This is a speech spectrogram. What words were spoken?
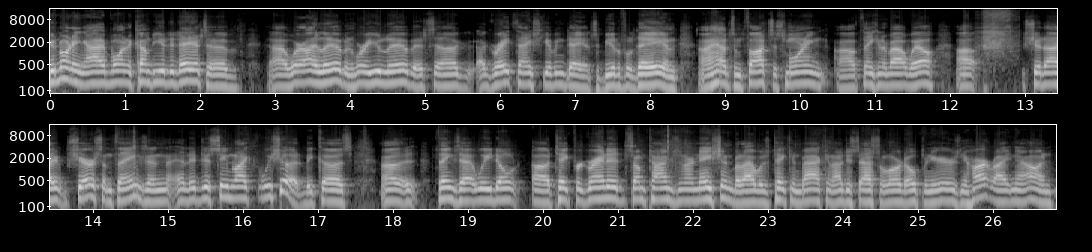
Good morning. I want to come to you today. It's a, uh, where I live and where you live. It's a, a, great Thanksgiving day. It's a beautiful day, and I had some thoughts this morning uh, thinking about, well, uh, should I share some things? And, and it just seemed like we should because uh, things that we don't uh, take for granted sometimes in our nation, but I was taken back and I just asked the Lord to open your ears and your heart right now and,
